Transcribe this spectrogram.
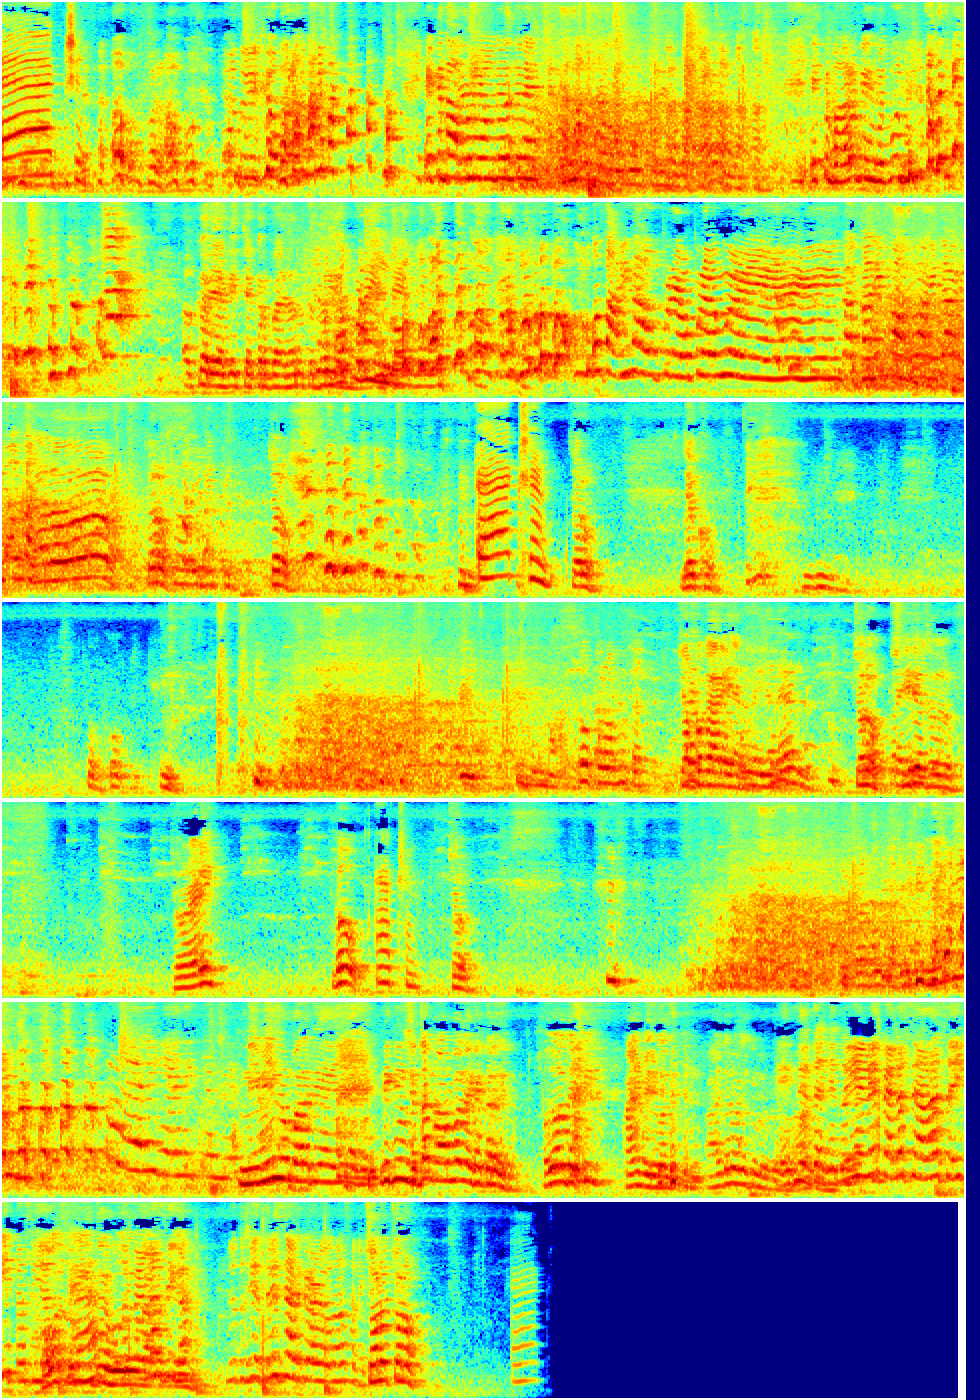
ਐਕਸ਼ਨ ਉੱਪਰ ਆ ਉਹ ਤੁਸੀਂ ਕਿਉਂ ਉੱਪਰ ਇੱਕ ਤਾਂ ਆਪਣੇ ਆਉਂਦੇ ਹੁੰਦੇ ਨੇ। ਇੱਕ ਬਾਹਰੋਂ ਵੀ ਹੁੰਦੇ ਭੂਤ ਆ ਘਰੇ ਆ ਕੇ ਚੱਕਰ ਪੈ ਜਾਣ ਕਿੱਧਰ ਆਪਣੇ ਹੀ ਹੁੰਦੇ। ਉਹ ਤਾਂ ਹੀ ਨਾ ਉੱਪਰ ਉੱਪਰ ਹੋਏ ਕੱਖਾਂ ਦੀ ਮਾਰ ਮਾਰ ਕੇ ਝਾਗਦਾ ਚਲੋ ਚਲੋ। ਚਲੋ। ਐਕਸ਼ਨ ਚਲੋ। ਦੇਖੋ। ਉੱਪਰ ਭੂਤ ਚੁੱਪ ਕਰ ਯਾਰ ਰਹਿਣ ਦੇ ਚਲੋ ਸੀਰੀਅਸ ਹੋ ਜਾਓ ਚਲੋ ਰੈਡੀ ਗੋ ਐਕਸ਼ਨ ਚਲੋ ਨੀਵੀਂ ਕਿਉਂ ਪਾ ਰਹੀ ਹੈ ਇਹ ਸਿੱਧਾ ਕਰ ਉਹਦੇ ਆਏ ਮੇਰੇ ਵੱਲ ਆਏ ਤੇਰੇ ਵੱਲ ਤਾਂ ਜਦੋਂ ਨਹੀਂ ਇਹਨੇ ਪਹਿਲਾਂ ਸਿਆਣਾ ਸਹੀ ਕੀਤਾ ਸੀ ਉਹ ਸਹੀ ਤੇ ਹੋਰ ਪਹਿਲਾਂ ਸੀਗਾ ਜੋ ਤੁਸੀਂ ਇੱਧਰ ਹੀ ਸੈੱਟ ਕਰਾਉਣਾ ਉਹਦਾ ਸਹੀ ਚਲੋ ਚਲੋ।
